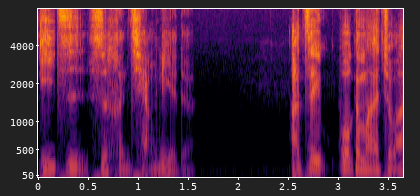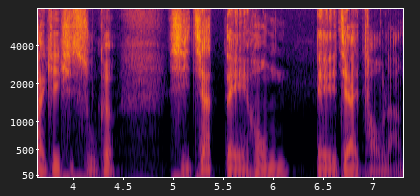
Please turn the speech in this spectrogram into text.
意志是很强烈的。啊，这我干嘛还走爱去去苏克，是加地方。诶，在投狼，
